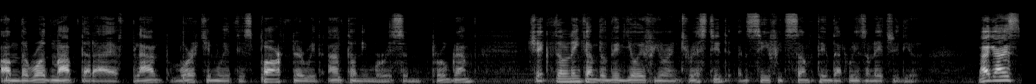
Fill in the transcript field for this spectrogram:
on the roadmap that I have planned working with this partner with Anthony Morrison program. Check the link on the video if you're interested and see if it's something that resonates with you. Bye guys!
